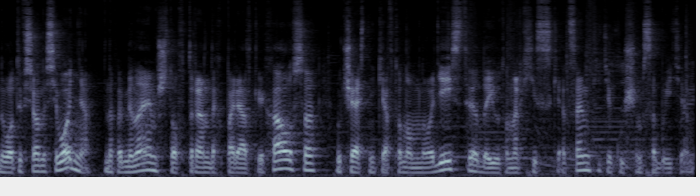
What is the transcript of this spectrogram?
Ну вот и все на сегодня. Напоминаем, что в трендах порядка и хаоса участники автономного действия дают анархистские оценки текущим событиям.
